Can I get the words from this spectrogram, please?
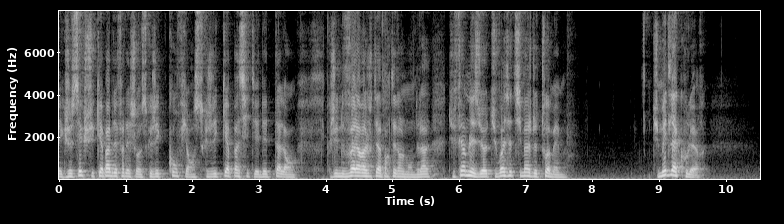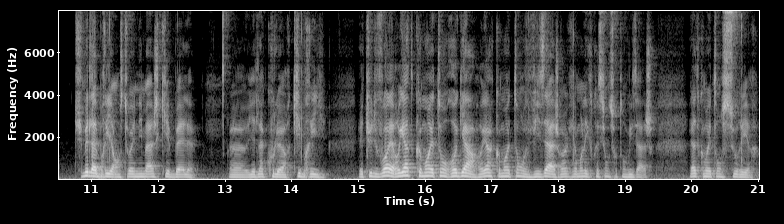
et que je sais que je suis capable de faire des choses, que j'ai confiance, que j'ai des capacités, des talents, que j'ai une valeur ajoutée à apporter dans le monde. Là, tu fermes les yeux, tu vois cette image de toi-même, tu mets de la couleur, tu mets de la brillance, tu vois une image qui est belle, euh, il y a de la couleur qui brille, et tu te vois et regarde comment est ton regard, regarde comment est ton visage, regarde comment l'expression sur ton visage, regarde comment est ton sourire.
